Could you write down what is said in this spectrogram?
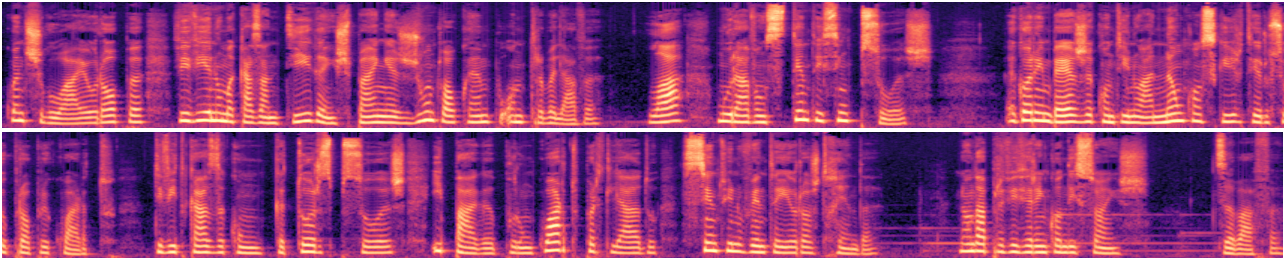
Quando chegou à Europa, vivia numa casa antiga em Espanha, junto ao campo onde trabalhava. Lá moravam 75 pessoas. Agora em Beja continua a não conseguir ter o seu próprio quarto. Divide casa com 14 pessoas e paga por um quarto partilhado 190 euros de renda. Não dá para viver em condições. Desabafa.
